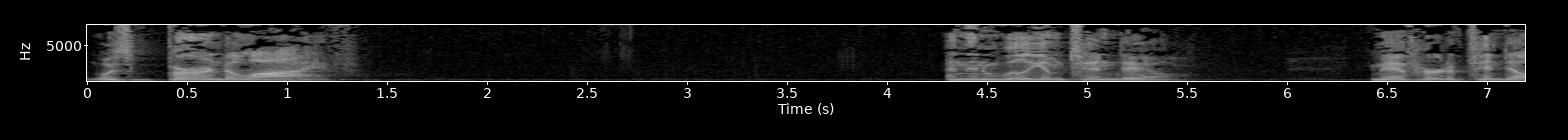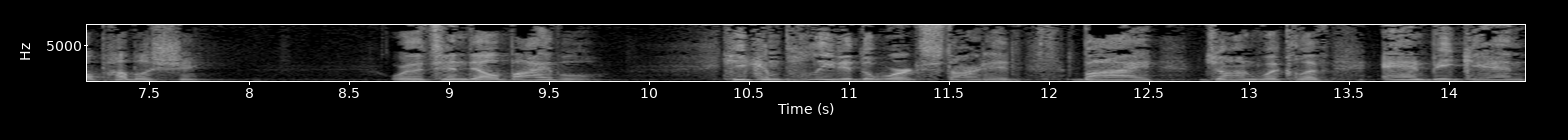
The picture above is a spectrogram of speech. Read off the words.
was burned alive. And then William Tyndale. You may have heard of Tyndale Publishing or the Tyndale Bible. He completed the work started by John Wycliffe and began,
